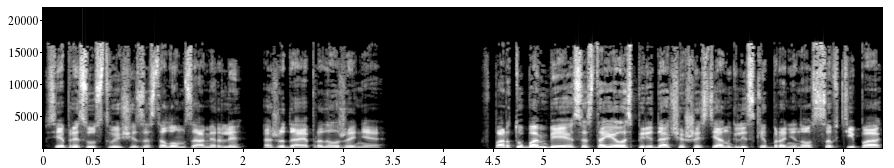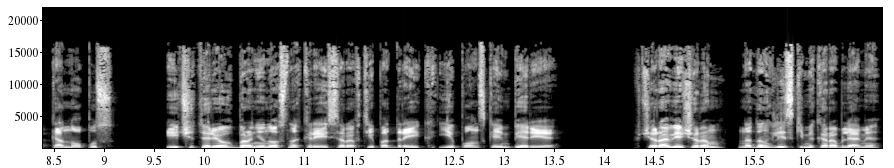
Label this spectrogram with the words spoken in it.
Все присутствующие за столом замерли, ожидая продолжения. В порту Бомбея состоялась передача шести английских броненосцев типа «Канопус» и четырех броненосных крейсеров типа «Дрейк» Японской империи. Вчера вечером над английскими кораблями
